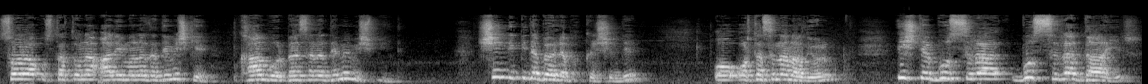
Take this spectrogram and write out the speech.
Sonra ustad ona alimana da demiş ki, kambur ben sana dememiş miydim? Şimdi bir de böyle bakın şimdi. O ortasından alıyorum. İşte bu sıra bu sıra dair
